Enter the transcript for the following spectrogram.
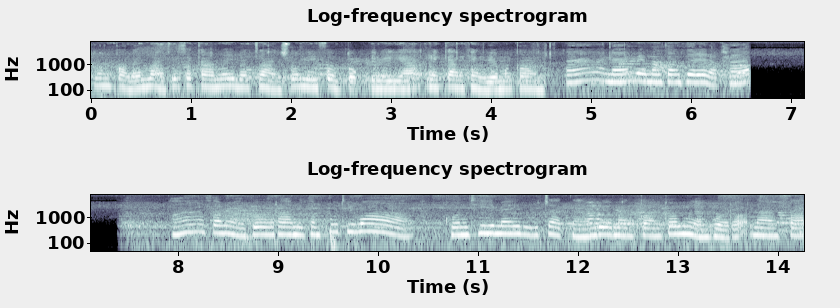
ช่วงก่อนและหลังเทศกาลไหว้พระจันทร์ช่วงนี้ฝนตกเป็นระยะในการแข่งเรือมังกรอ่าน้ำเรือมังกรคืออะไรเหรอครับอ่าสมัยโบราณมีคำพูดที่ว่า คนที่ไม่รู้จักน้ำเรือมังกรก็เหมือนหัวเราะนางฟ้า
